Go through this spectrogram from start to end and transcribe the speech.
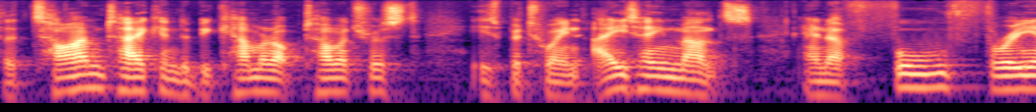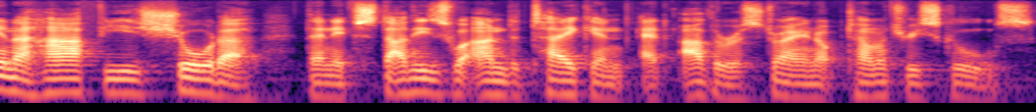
The time taken to become an optometrist is between 18 months and a full three and a half years shorter than if studies were undertaken at other Australian optometry schools.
